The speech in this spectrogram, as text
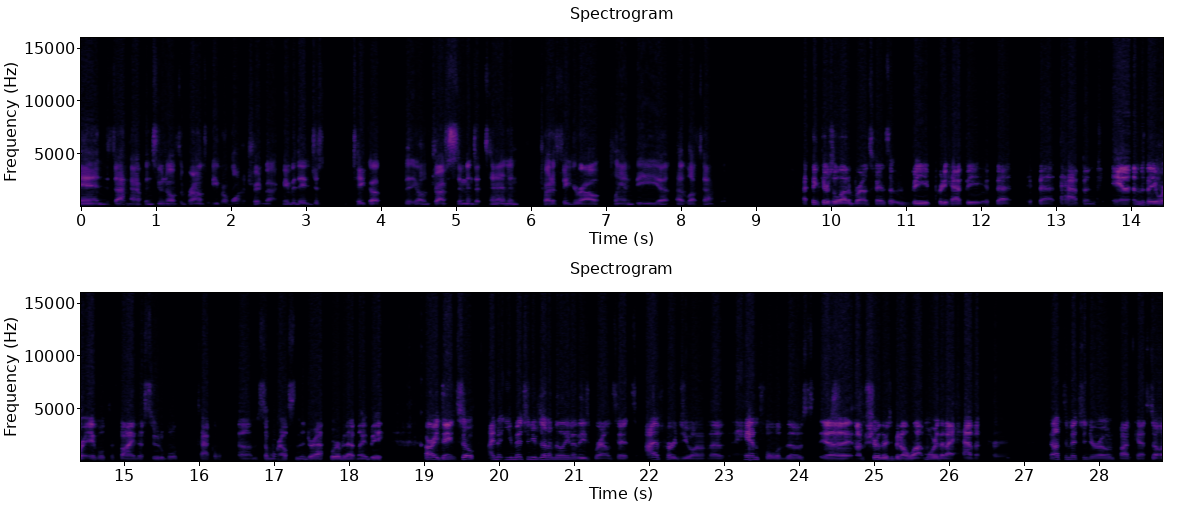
and if that happens, who knows if the Browns would even want to trade back? Maybe they'd just take up, you know, draft Simmons at ten and try to figure out Plan B at, at left tackle. I think there's a lot of Browns fans that would be pretty happy if that if that happened, and they were able to find a suitable tackle um, somewhere else in the draft, wherever that might be. All right, Dane. So I know you mentioned you've done a million of these Browns hits. I've heard you on a handful of those, uh, and I'm sure there's been a lot more that I haven't heard. Not to mention your own podcast. So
